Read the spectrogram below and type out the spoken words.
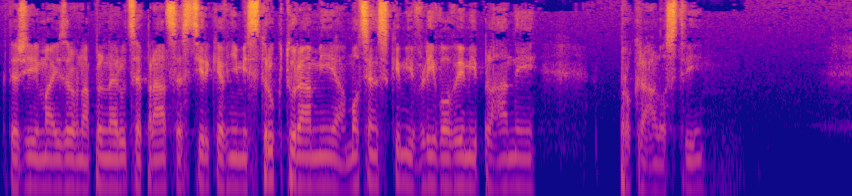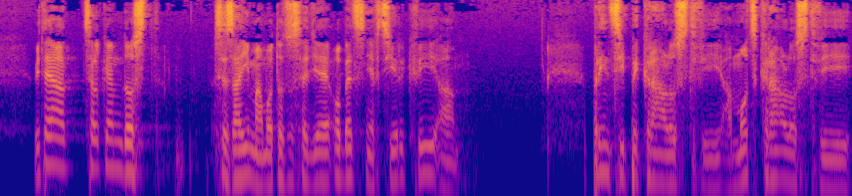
kteří mají zrovna plné ruce práce s církevními strukturami a mocenskými vlivovými plány pro království. Víte, já celkem dost se zajímám o to, co se děje obecně v církvi a principy království a moc království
